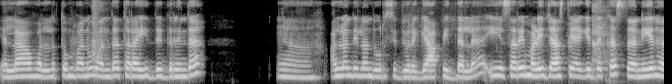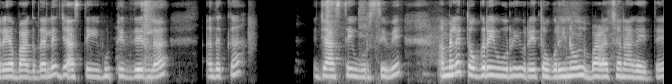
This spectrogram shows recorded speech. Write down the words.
ಎಲ್ಲ ಹೊಲ ತುಂಬನೂ ಒಂದೇ ಥರ ಇದ್ದಿದ್ದರಿಂದ ಅಲ್ಲೊಂದು ಇಲ್ಲೊಂದು ಉರ್ಸಿದ್ವಿ ರೀ, ಗ್ಯಾಪ್ ಇದ್ದಲ್ಲ. ಈ ಸರಿ ಮಳೆ ಜಾಸ್ತಿ ಆಗಿದ್ದಕ್ಕೆ ಸ, ನೀರು ಹರಿಯೋ ಭಾಗದಲ್ಲಿ ಜಾಸ್ತಿ ಹುಟ್ಟಿದ್ದಿಲ್ಲ. ಅದಕ್ಕೆ ಜಾಸ್ತಿ ಉರ್ಸಿವಿ. ಆಮೇಲೆ ತೊಗರಿ ಉರಿವ್ರಿ ತೊಗರಿನೂ ಭಾಳ ಚೆನ್ನಾಗೈತೆ.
